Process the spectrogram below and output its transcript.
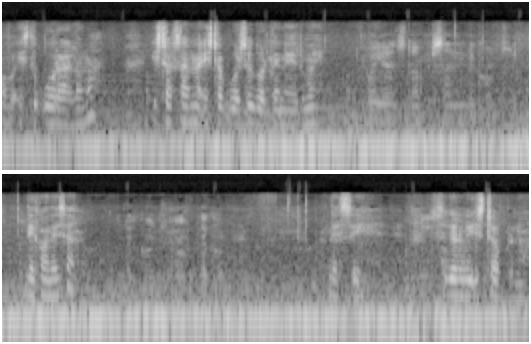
अब यस्तो ओह्रालोमा स्टाफ साइडमा स्टाफ गर्छ गर्दैन हेरौँ है देखाउँदैछ देसी स्टप न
